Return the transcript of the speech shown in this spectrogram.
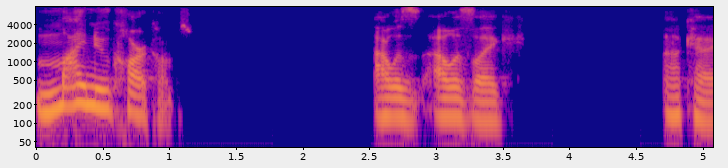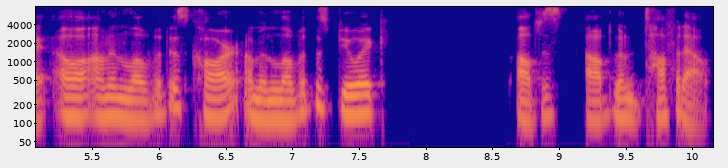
my new car comes. I was I was like, okay, oh, I'm in love with this car. I'm in love with this Buick. I'll just I'm gonna tough it out.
